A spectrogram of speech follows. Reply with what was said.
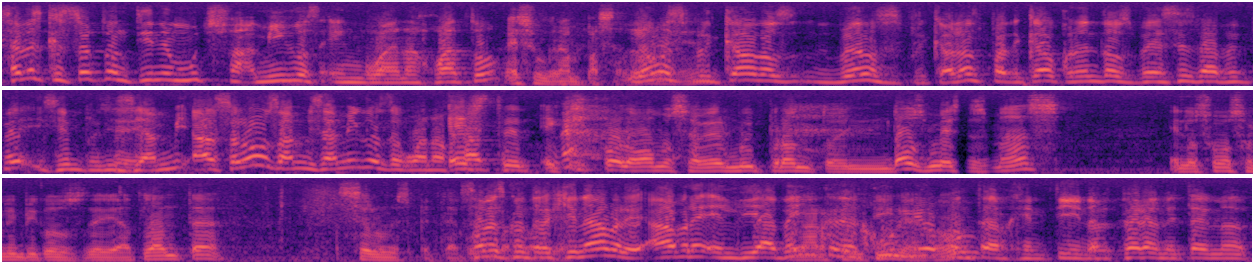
¿Sabes que Stockton tiene muchos amigos en Guanajuato? Es un gran pasador. Lo hemos ¿eh? explicado, dos, lo hemos explicado, lo hemos platicado con él dos veces, ¿verdad, Pepe? Y siempre dice, Sí. "A mí- ah, saludos a mis amigos de Guanajuato. Este equipo lo vamos a ver muy pronto, en dos meses más, en los Juegos Olímpicos de Atlanta. Ser un espectáculo. ¿Sabes contra quién abre? Abre el día 20 de julio ¿no? contra Argentina. espérame, time out.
